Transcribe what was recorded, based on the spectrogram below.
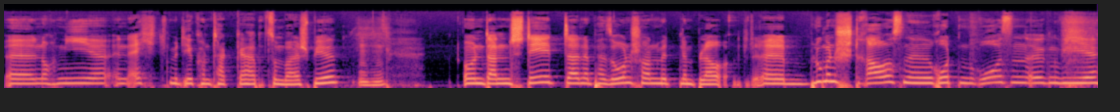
äh, noch nie in echt mit ihr Kontakt gehabt zum Beispiel und dann steht da eine Person schon mit einem Blau äh, Blumenstrauß, eine roten Rosen irgendwie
